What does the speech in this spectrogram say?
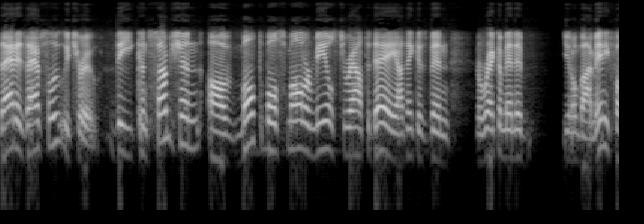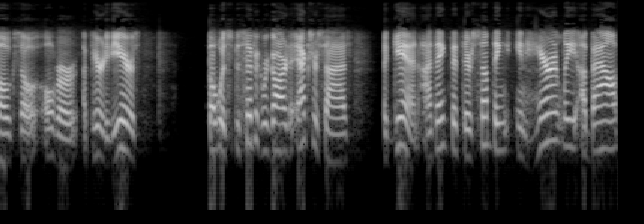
That is absolutely true. The consumption of multiple smaller meals throughout the day, I think, has been recommended, you know, by many folks over a period of years. But with specific regard to exercise, again, I think that there's something inherently about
